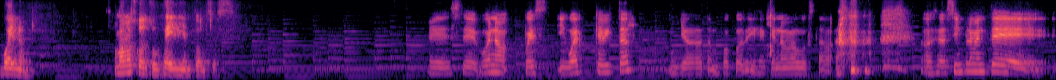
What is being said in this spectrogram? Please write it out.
Bueno, vamos con su Hailey entonces. Este, bueno, pues igual que Víctor, yo tampoco dije que no me gustaba. o sea, simplemente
